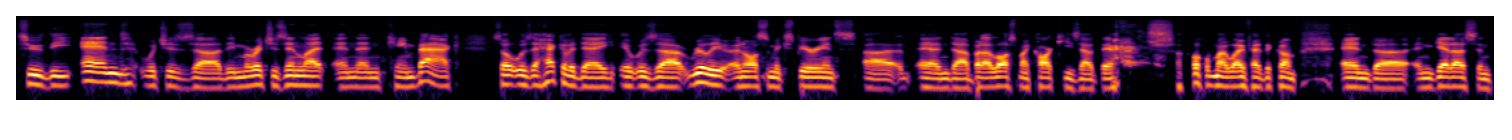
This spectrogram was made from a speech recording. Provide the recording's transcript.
to the end, which is uh, the Moriches Inlet, and then came back. So it was a heck of a day. It was uh, really an awesome experience. Uh, and uh, but I lost my car keys out there, so my wife had to come and uh, and get us. And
